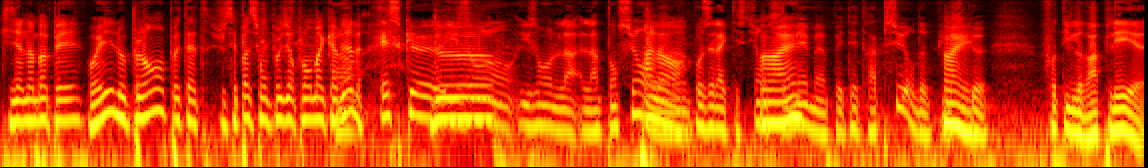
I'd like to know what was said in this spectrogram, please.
Kylian Mbappé. Oui, le plan, peut-être. Je sais pas si on peut dire plan macabriel. Est-ce que ils ont, ils ont l'intention de euh, poser la question, c'est même peut-être absurde, puisque faut-il rappeler euh,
